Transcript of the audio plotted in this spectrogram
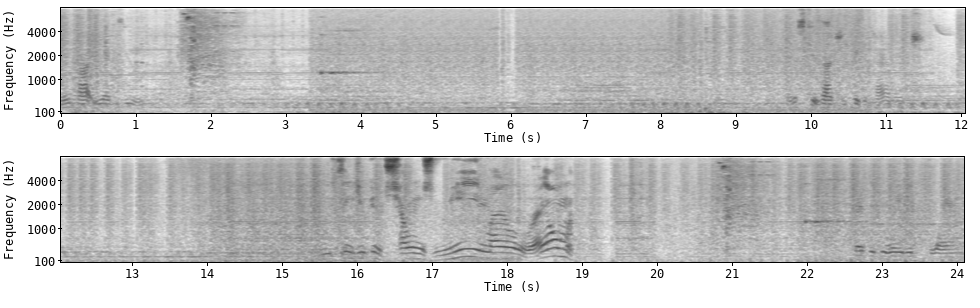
we're not ENT. This kid's actually taking damage. You think you can challenge me in my own realm? Graduated bland.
